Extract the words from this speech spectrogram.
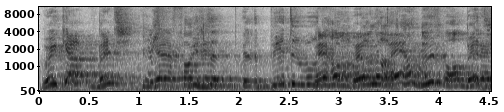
Wake up, bitch. You gotta fucking... Beter worden Wij gaan, een wij, gaan, panda? wij gaan doen, we gaan, bijna, we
